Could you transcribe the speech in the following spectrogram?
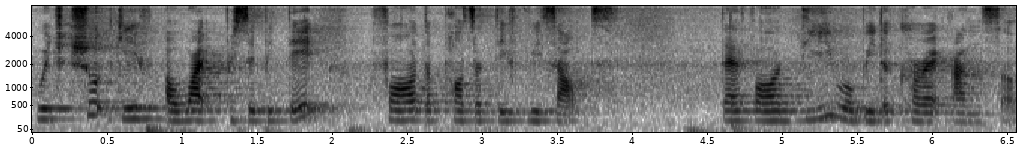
which should give a white precipitate for the positive results. Therefore, D will be the correct answer.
